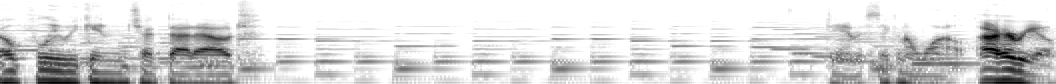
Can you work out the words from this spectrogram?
hopefully we can check that out. Damn, it's taking a while. Alright, here we go.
